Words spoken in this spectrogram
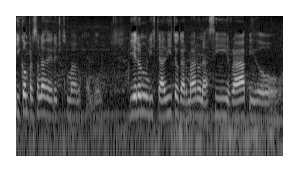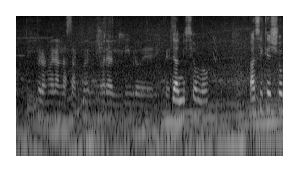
Y con personas de derechos humanos también. Dieron un listadito que armaron así rápido. Pero no, eran las, no, era el libro de De admisión, no. Así que yo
